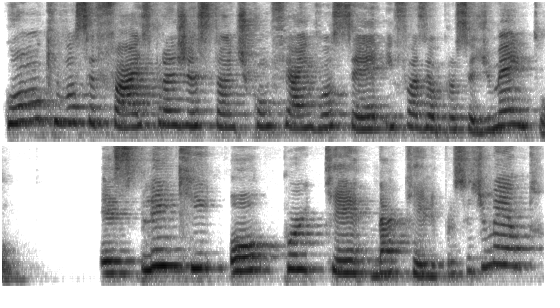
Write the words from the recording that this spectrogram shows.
Como que você faz para a gestante confiar em você e fazer o procedimento? Explique o porquê daquele procedimento.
